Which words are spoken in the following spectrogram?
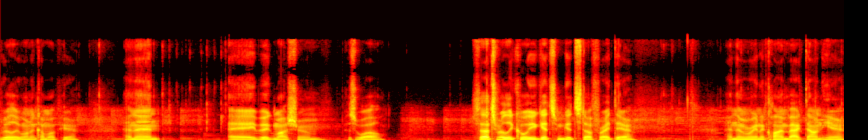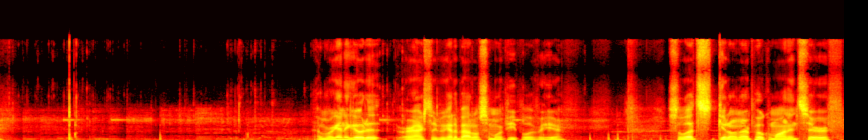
really want to come up here. And then a big mushroom as well. So that's really cool. You get some good stuff right there. And then we're going to climb back down here. And we're to go to... Or actually, we got to battle some more people over here. So let's get on our Pokemon and surf.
